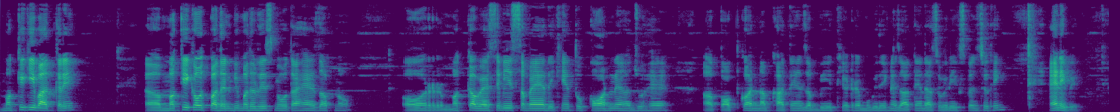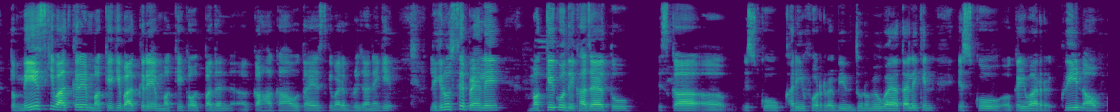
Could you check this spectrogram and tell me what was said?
मक्के की बात करें। मक्के का उत्पादन भी मध्य प्रदेश में होता है एज ऑफ़ नो और मक्का वैसे भी इस समय देखें तो कॉर्न जो है पॉपकॉर्न आप खाते हैं, जब भी थिएटर मूवी देखने जाते हैं that's very expensive thing any तो मेज़ की बात करें, मक्के की बात करें, मक्के का उत्पादन कहाँ कहाँ होता है, इसके बारे में थोड़ी जानेंगे। लेकिन उससे पहले मक्के को देखा जाए तो इसका इसको खरीफ और रबी दोनों में उगाया जाता है। लेकिन इसको कई बार क्वीन ऑफ़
